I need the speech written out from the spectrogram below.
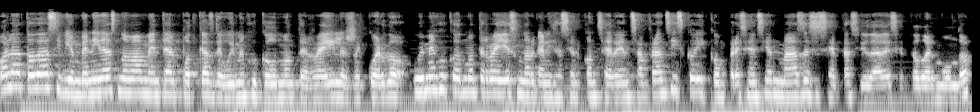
Hola a todas y bienvenidas nuevamente al podcast de Women Who Code Monterrey. Les recuerdo, Women Who Code Monterrey es una organización con sede en San Francisco y con presencia en más de 60 ciudades en todo el mundo,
